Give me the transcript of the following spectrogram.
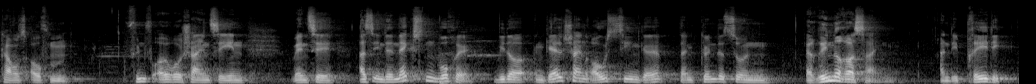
kann man es auf dem 5-Euro-Schein sehen, wenn Sie also in der nächsten Woche wieder einen Geldschein rausziehen, gell, dann könnte es so ein Erinnerer sein an die Predigt.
